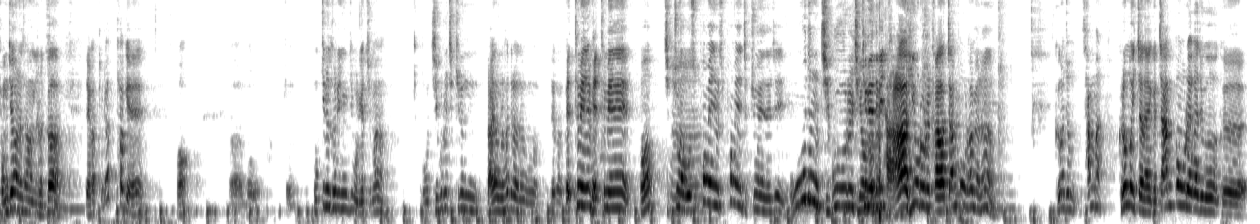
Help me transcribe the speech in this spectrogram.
경쟁하는 상황이니까 그렇죠. 내가 뚜렷하게 어? 어, 뭐, 좀 웃기는 소리인지 모르겠지만 뭐 지구를 지키는 나영을 하더라도 뭐 내가 배트맨이면 배트맨에 어? 집중하고 음. 슈퍼맨이면 슈퍼맨에 집중해야 되지 모든 지구를 지키는 애들이 다. 다 히어로를 다 짬뽕을 하면은 그건 좀 산만 그런 거 있잖아요 그 짬뽕으로 해가지고 그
